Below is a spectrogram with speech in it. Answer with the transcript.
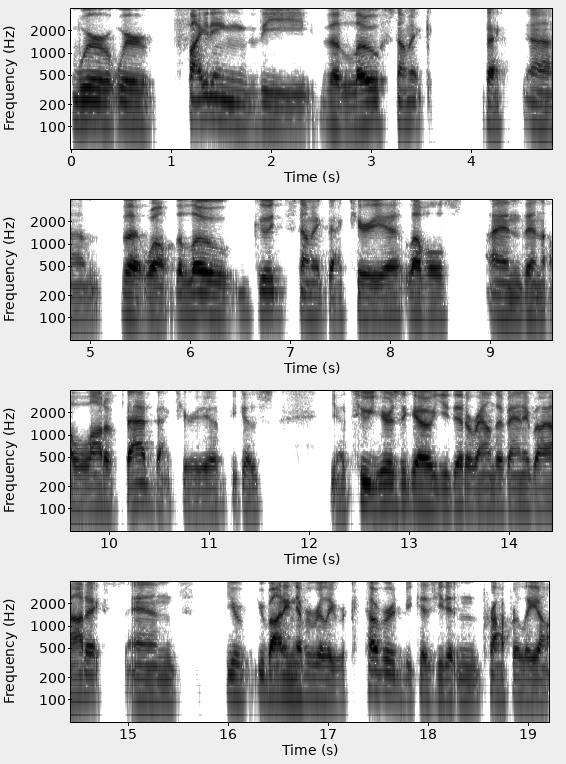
We're, we're fighting the, the low stomach back, um, the, well, the low good stomach bacteria levels and then a lot of bad bacteria because you know two years ago you did a round of antibiotics and your your body never really recovered because you didn't properly uh,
